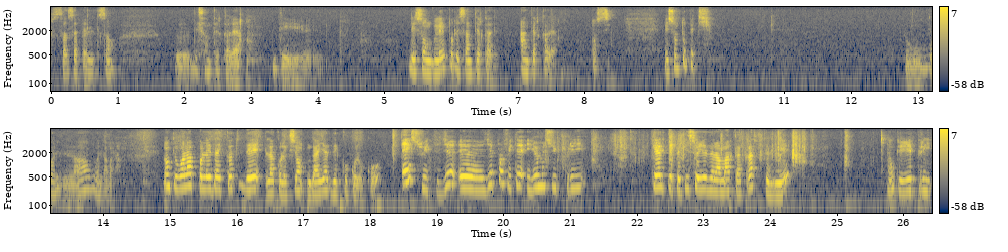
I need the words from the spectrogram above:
ça, s'appelle ça? Des intercalaires. Des, des onglets pour les intercalaires, aussi. Mais ils sont tout petits. Donc, voilà, voilà, voilà. Donc voilà pour les die de la collection Gaia de Coco Loco. Ensuite, j'ai euh, j'ai profité et je me suis pris quelques petits soyeux de la marque Craftelier. Donc j'ai pris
